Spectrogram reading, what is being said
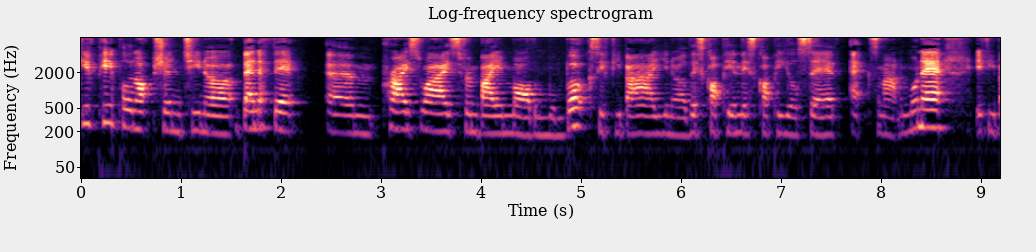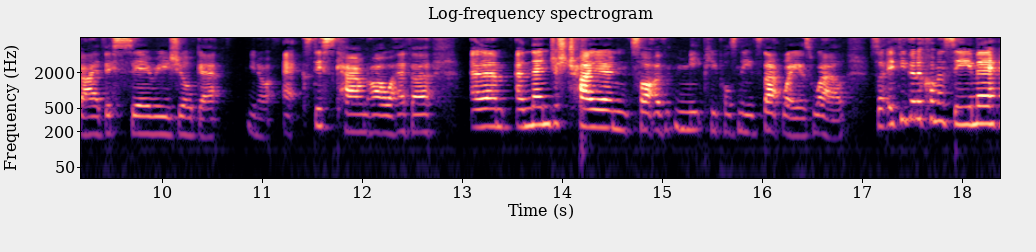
give people an option to, you know, benefit um, price wise from buying more than one book. So if you buy, you know, this copy and this copy, you'll save X amount of money. If you buy this series, you'll get you know X discount or whatever. Um, and then just try and sort of meet people's needs that way as well. So if you're going to come and see me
